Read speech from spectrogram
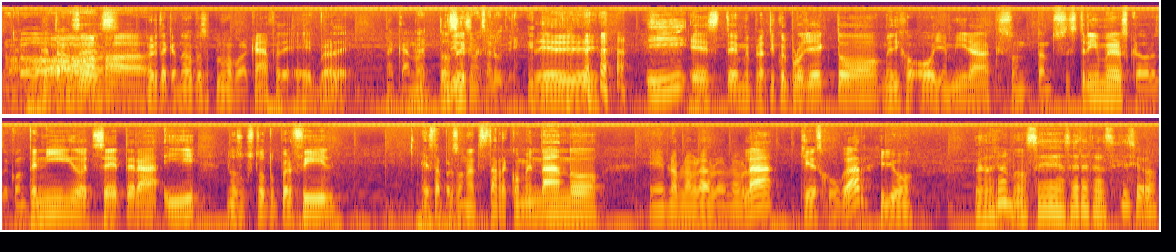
Entonces, Ah. ahorita que andaba Peso Pluma por acá, fue de, hey, brother, acá, ¿no? Dile Entonces, que me salude. eh, y este me platicó el proyecto, me dijo, oye, mira, que son tantos streamers, creadores de contenido, etcétera, y nos gustó tu perfil, esta persona te está recomendando, eh, bla, bla, bla, bla, bla, bla, ¿quieres jugar? Y yo, pero yo no sé hacer ejercicio.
